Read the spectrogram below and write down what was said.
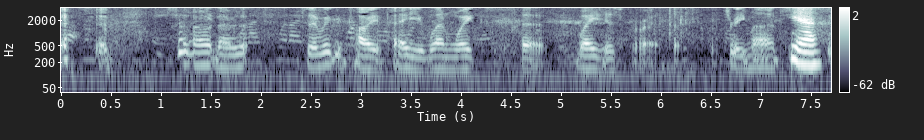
I said, I said, "I don't know." That. So we could probably pay you one week's uh, wages for, uh, for three months. Yeah.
